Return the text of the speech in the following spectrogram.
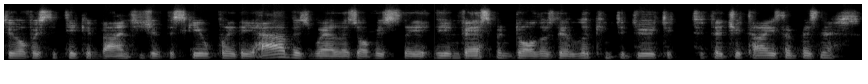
to obviously take advantage of the scale play they have, as well as obviously the investment dollars they're looking to do to, to digitize their business.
